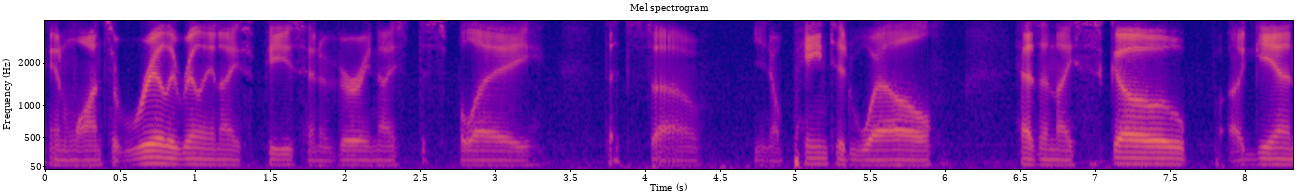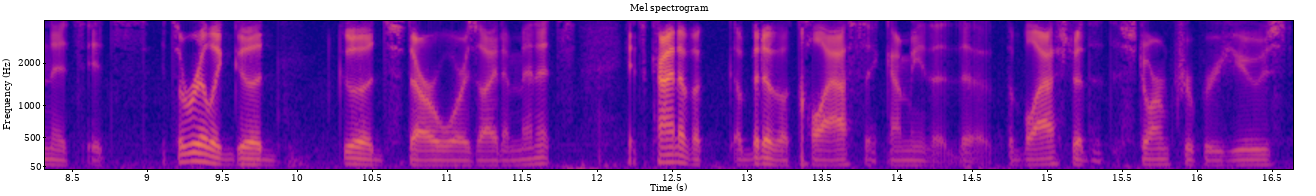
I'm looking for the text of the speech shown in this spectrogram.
and wants a really really nice piece and a very nice display that's uh, you know painted well, has a nice scope. Again, it's it's it's a really good good Star Wars item, and it's it's kind of a, a bit of a classic. I mean, the, the, the blaster that the stormtroopers used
